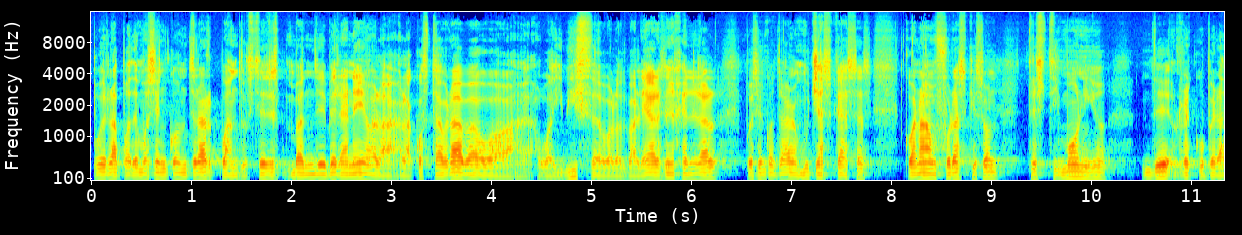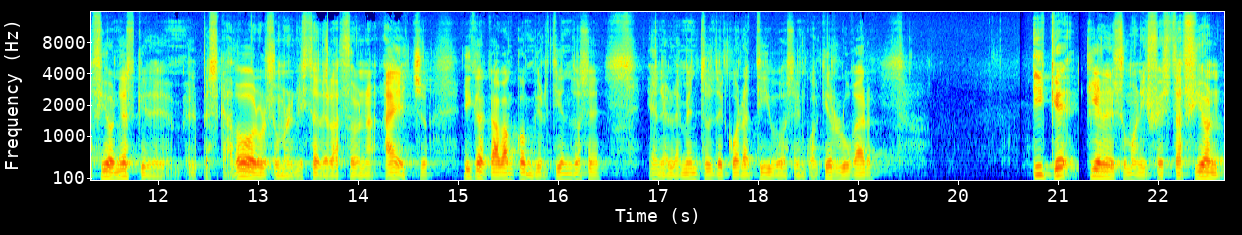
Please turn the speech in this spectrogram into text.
pues la podemos encontrar cuando ustedes van de veraneo a la, Costa Brava o a, Ibiza o a las Baleares en general, pues encontrarán muchas casas con ánforas que son testimonio de recuperaciones que el pescador o el submarinista de la zona ha hecho y que acaban convirtiéndose en elementos decorativos en cualquier lugar y que tienen su manifestación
